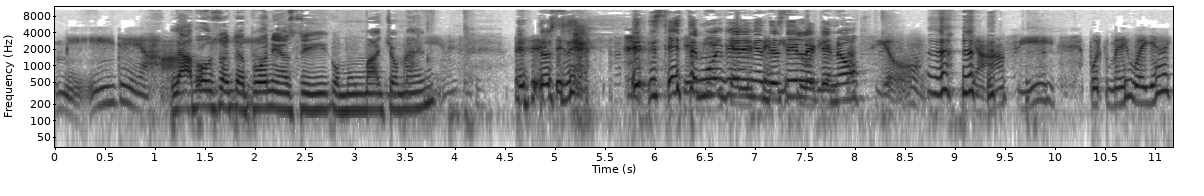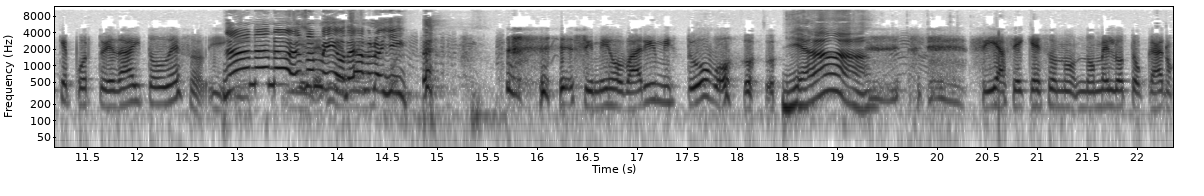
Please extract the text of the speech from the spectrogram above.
Mire, ajá. La voz se te pone así como un macho man. Entonces, hiciste muy bien en decirle que no. Ya, sí, porque me dijo ella que por tu edad y todo eso. no, no, no, eso es mío, déjamelo allí. sí, mis ovarios y mis tubos. Ya. Sí, así que eso no, no me lo tocaron.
